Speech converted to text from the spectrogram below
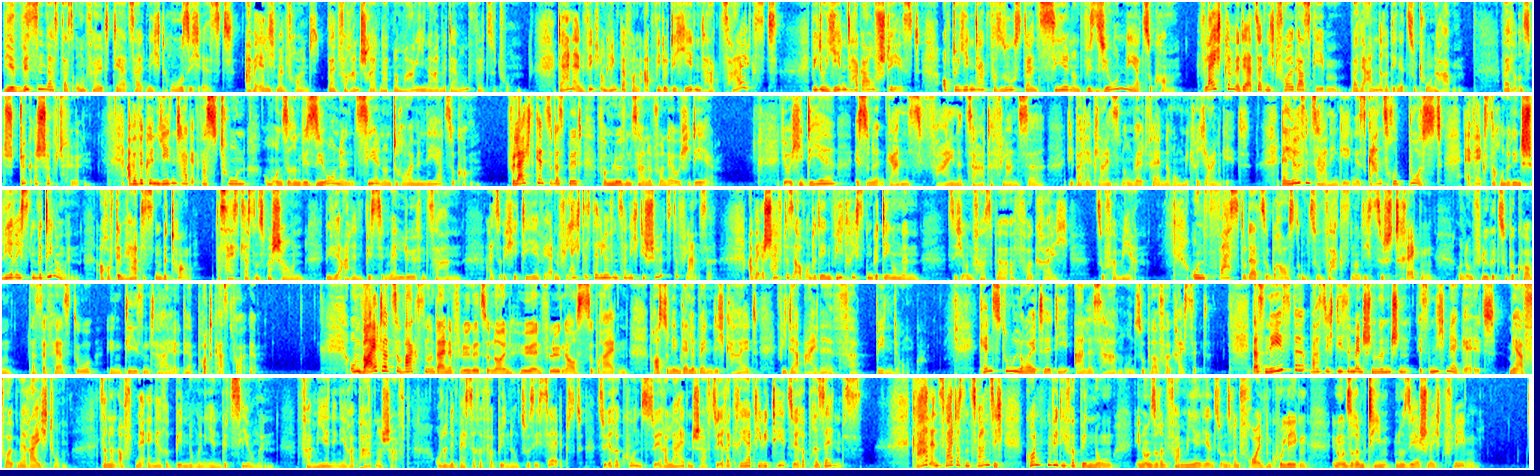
Wir wissen, dass das Umfeld derzeit nicht rosig ist. Aber ehrlich, mein Freund, dein Voranschreiten hat nur marginal mit deinem Umfeld zu tun. Deine Entwicklung hängt davon ab, wie du dich jeden Tag zeigst, wie du jeden Tag aufstehst, ob du jeden Tag versuchst, deinen Zielen und Visionen näher zu kommen. Vielleicht können wir derzeit nicht Vollgas geben, weil wir andere Dinge zu tun haben, weil wir uns ein Stück erschöpft fühlen. Aber wir können jeden Tag etwas tun, um unseren Visionen, Zielen und Träumen näher zu kommen. Vielleicht kennst du das Bild vom Löwenzahn und von der Orchidee. Die Orchidee ist so eine ganz feine, zarte Pflanze, die bei der kleinsten Umweltveränderung mickrig eingeht. Der Löwenzahn hingegen ist ganz robust. Er wächst auch unter den schwierigsten Bedingungen, auch auf dem härtesten Beton. Das heißt, lass uns mal schauen, wie wir alle ein bisschen mehr Löwenzahn als Orchidee werden. Vielleicht ist der Löwenzahn nicht die schönste Pflanze, aber er schafft es auch unter den widrigsten Bedingungen, sich unfassbar erfolgreich zu vermehren. Und was du dazu brauchst, um zu wachsen und dich zu strecken und um Flügel zu bekommen, das erfährst du in diesem Teil der Podcast-Folge. Um weiter zu wachsen und deine Flügel zu neuen Höhenflügen auszubreiten, brauchst du neben der Lebendigkeit wieder eine Verbindung. Kennst du Leute, die alles haben und super erfolgreich sind? Das nächste, was sich diese Menschen wünschen, ist nicht mehr Geld, mehr Erfolg, mehr Reichtum, sondern oft eine engere Bindung in ihren Beziehungen, Familien in ihrer Partnerschaft oder eine bessere Verbindung zu sich selbst, zu ihrer Kunst, zu ihrer Leidenschaft, zu ihrer Kreativität, zu ihrer Präsenz. Gerade in 2020 konnten wir die Verbindung in unseren Familien, zu unseren Freunden, Kollegen, in unserem Team nur sehr schlecht pflegen.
